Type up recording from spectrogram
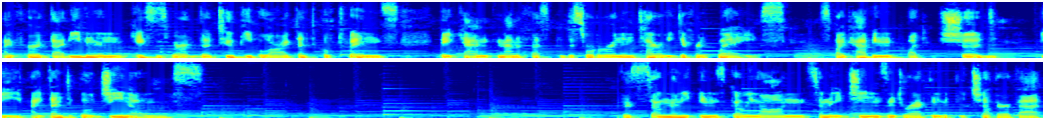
I've heard that even in cases where the two people are identical twins, they can manifest the disorder in entirely different ways, despite having what should be identical genomes. There's so many things going on, so many genes interacting with each other that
